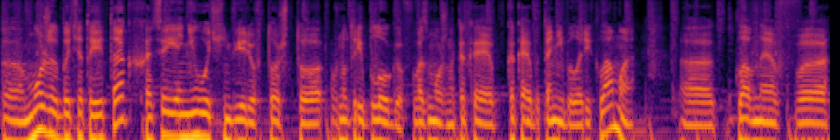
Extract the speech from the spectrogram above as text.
Э, может быть, это и так, хотя я не очень верю в то, что внутри блогов, возможно, какая, какая бы то ни была реклама. Э, главное, в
